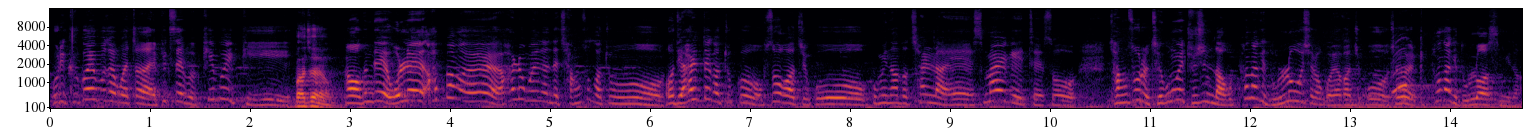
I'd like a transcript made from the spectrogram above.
우리 그거 해보자고 했잖아 에픽 세븐 PVP. 맞아요. 어 근데 원래 합방을 하려고 했는데 장소가 좀 어디 할 데가 조금 없어가지고 고민하던 찰나에 스마일 게이트에서 장소를 제공해 주신다고 편하게 놀러 오시라고 해가지고 저희가 이렇게 편하게 놀러 왔습니다.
